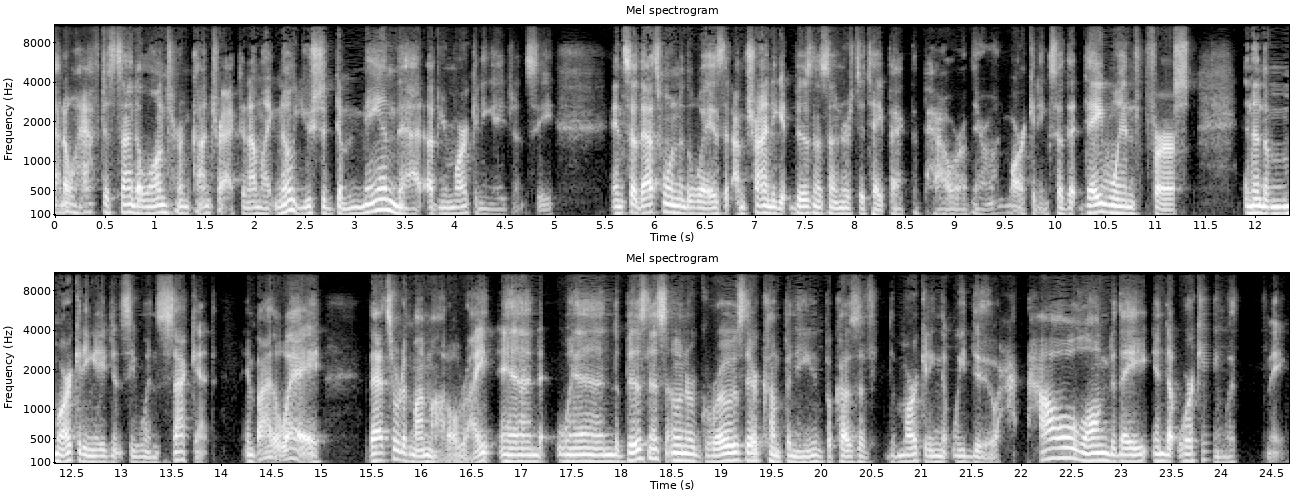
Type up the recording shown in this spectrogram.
I don't have to sign a long term contract. And I'm like, No, you should demand that of your marketing agency. And so that's one of the ways that I'm trying to get business owners to take back the power of their own marketing so that they win first and then the marketing agency wins second. And by the way, that's sort of my model, right? And when the business owner grows their company because of the marketing that we do, how long do they end up working with me?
